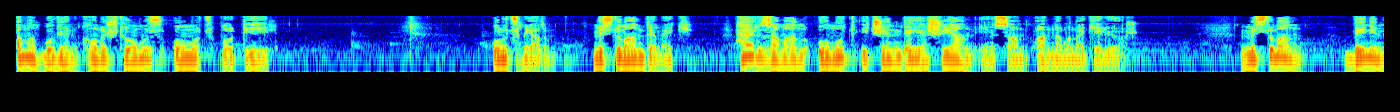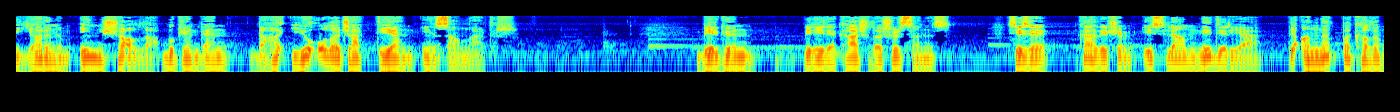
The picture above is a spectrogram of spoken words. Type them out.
Ama bugün konuştuğumuz umut bu değil. Unutmayalım, Müslüman demek, her zaman umut içinde yaşayan insan anlamına geliyor. Müslüman, benim yarınım inşallah bugünden daha iyi olacak diyen insanlardır. Bir gün biriyle karşılaşırsanız, size kardeşim İslam nedir ya bir anlat bakalım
